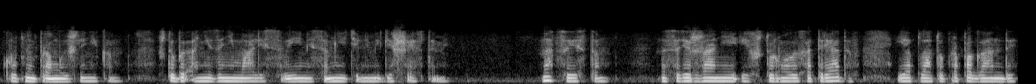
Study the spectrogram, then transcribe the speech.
Крупным промышленникам, чтобы они занимались своими сомнительными гешефтами? Нацистам, на содержание их штурмовых отрядов и оплату пропаганды,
